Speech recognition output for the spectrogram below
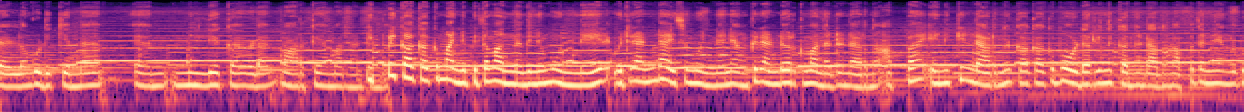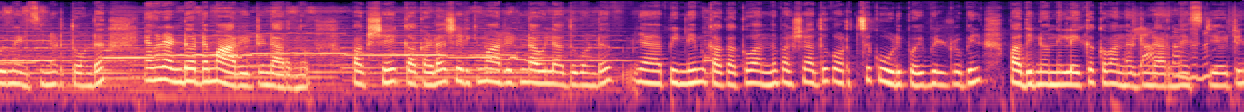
വെള്ളം കുടിക്കുന്ന മില്ലിയൊക്കെ അവിടെ മാർക്ക് ചെയ്യാൻ പറഞ്ഞിട്ടുണ്ട്. ഇപ്പം ഈ കാക്കാക്ക് മഞ്ഞപ്പിത്തം വന്നതിന് മുന്നേ ഒരു രണ്ടാഴ്ച മുന്നേ ഞങ്ങൾക്ക് രണ്ടുപേർക്കും വന്നിട്ടുണ്ടായിരുന്നു. അപ്പം എനിക്കുണ്ടായിരുന്നു കാക്കാക്ക് ബോർഡറിൽ നിൽക്കുന്നുണ്ടായിരുന്നു അപ്പോൾ തന്നെ ഞങ്ങൾ പോയി മെഡിസിൻ എടുത്തുകൊണ്ട് ഞങ്ങൾ രണ്ടുപേരുടെ മാറിയിട്ടുണ്ടായിരുന്നു. പക്ഷേ ഇക്കാക്കയുടെ ശരിക്കും മാറിയിട്ടുണ്ടാവില്ല. അതുകൊണ്ട് പിന്നെയും ഇക്കാക്കാക്ക് വന്നു. പക്ഷെ അത് കുറച്ച് കൂടിപ്പോയി. ബിൽറുബിൻ പതിനൊന്നിലേക്കൊക്കെ വന്നിട്ടുണ്ടായിരുന്നു. എസ് ജി ഒ ടി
